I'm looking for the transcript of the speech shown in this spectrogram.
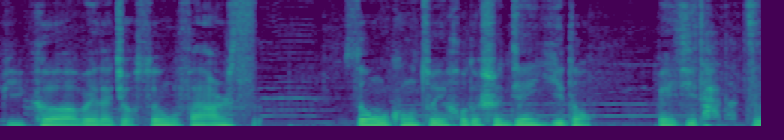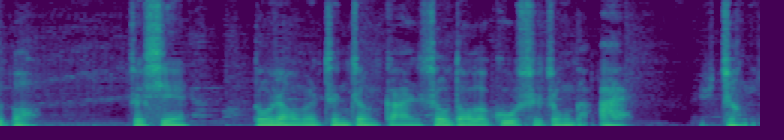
比克为了救孙悟饭而死。孙悟空最后的瞬间移动，贝吉塔的自爆，这些都让我们真正感受到了故事中的爱与正义。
